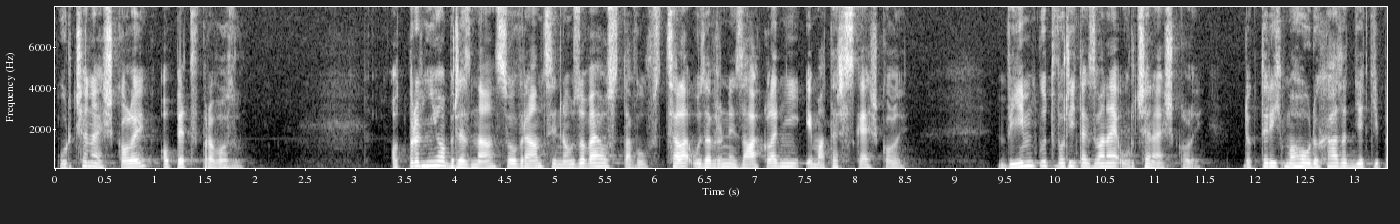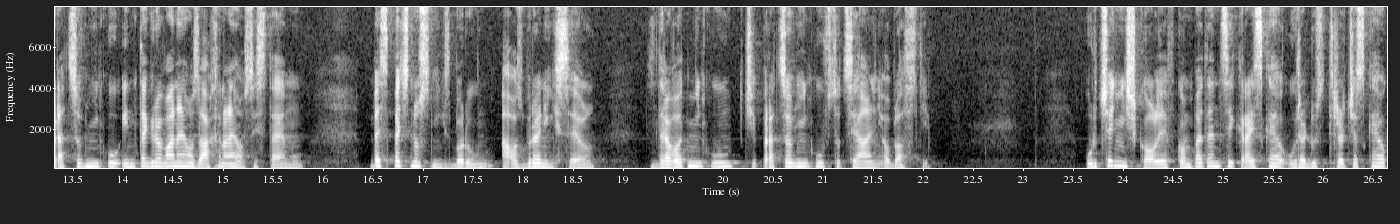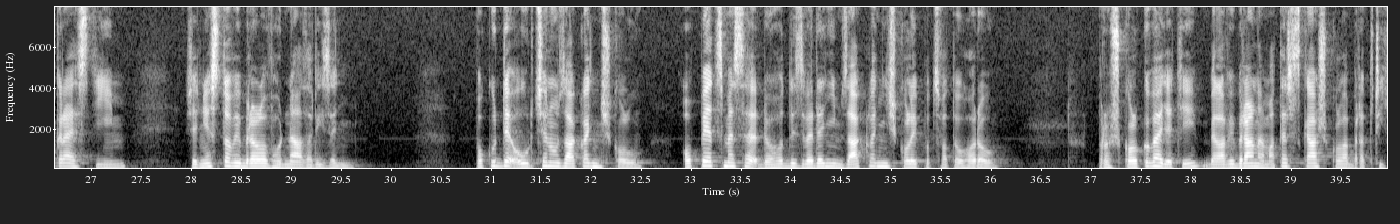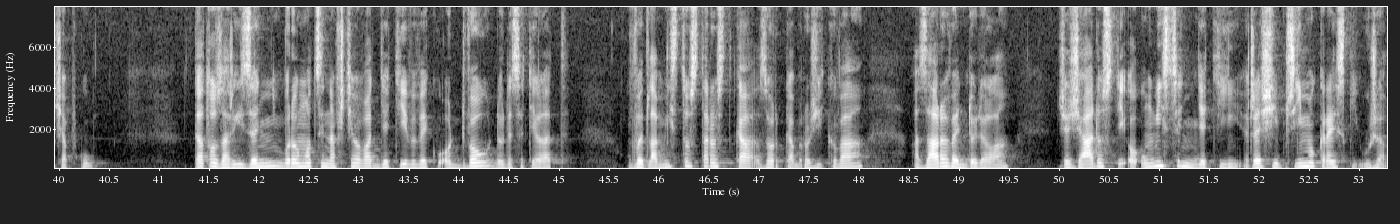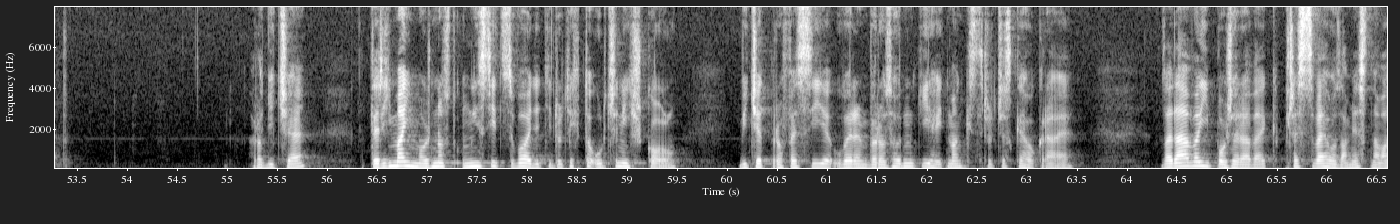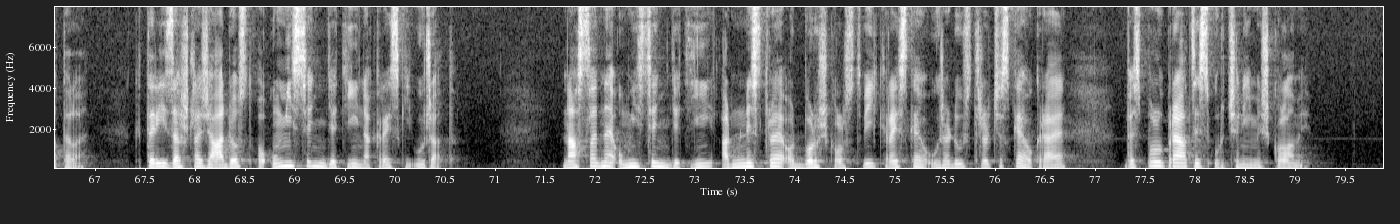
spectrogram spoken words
Určené školy opět v provozu. Od 1. března jsou v rámci nouzového stavu zcela uzavřeny základní i mateřské školy. Výjimku tvoří tzv. určené školy, do kterých mohou docházet děti pracovníků integrovaného záchranného systému, bezpečnostních sborů a ozbrojených sil, zdravotníků či pracovníků v sociální oblasti. Určení škol je v kompetenci Krajského úřadu Středočeského kraje s tím, že město vybralo vhodná zařízení. Pokud jde o určenou základní školu, opět jsme se dohodli s vedením základní školy pod Svatou horou. Pro školkové děti byla vybrána mateřská škola Bratří Čapků. Tato zařízení budou moci navštěvovat děti ve věku od 2 do 10 let. Uvedla místo starostka Zorka Brožíková a zároveň dodala, že žádosti o umístění dětí řeší přímo krajský úřad. Rodiče, kteří mají možnost umístit svoje děti do těchto určených škol, výčet profesí je uveden v rozhodnutí hejtmanky Středočeského kraje, zadávají požadavek přes svého zaměstnavatele, který zašle žádost o umístění dětí na krajský úřad. Následné umístění dětí administruje odbor školství Krajského úřadu Středočeského kraje ve spolupráci s určenými školami.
